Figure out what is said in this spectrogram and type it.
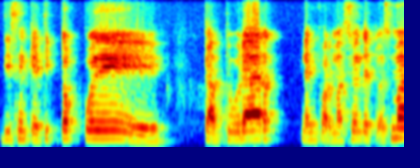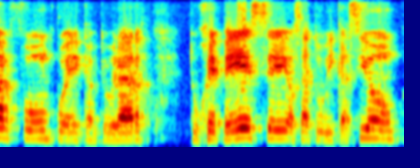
Dicen que TikTok puede capturar la información de tu smartphone, puede capturar tu GPS, o sea, tu ubicación,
